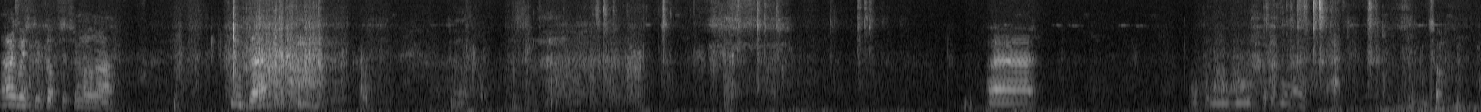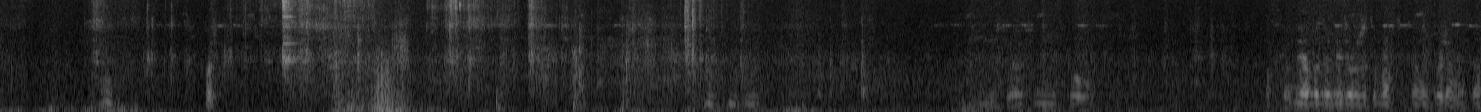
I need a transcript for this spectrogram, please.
No jakbyś tylko przytrzymał na kudze. Eee. No to mi nie porozumiewa. Co? Ja będę wiedział, że to mam w tym samym poziomie, co?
